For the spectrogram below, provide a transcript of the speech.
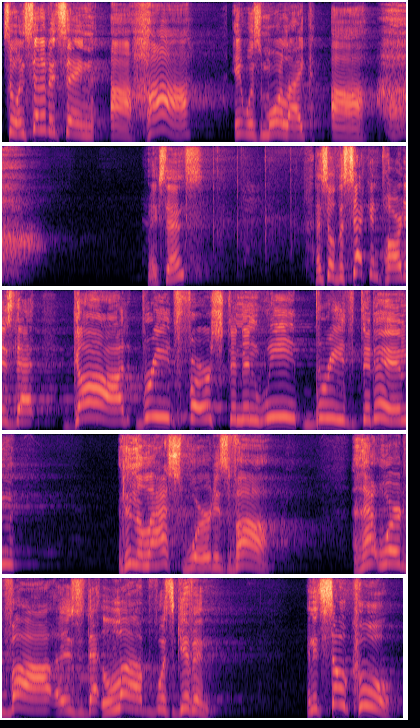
So instead of it saying aha, it was more like ah. Make sense? And so the second part is that God breathed first and then we breathed it in. And then the last word is va. And that word va is that love was given. And it's so cool.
